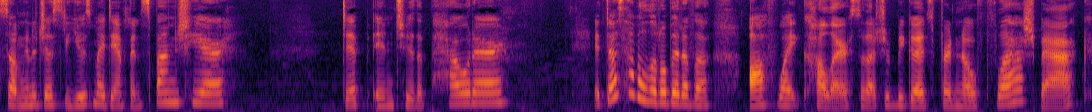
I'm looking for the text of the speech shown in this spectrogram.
So I'm going to just use my dampened sponge here, dip into the powder. It does have a little bit of a off-white color, so that should be good for no flashback,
